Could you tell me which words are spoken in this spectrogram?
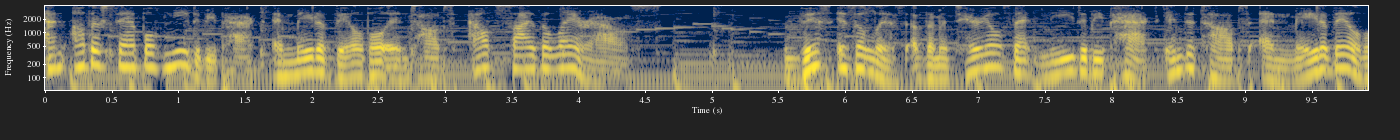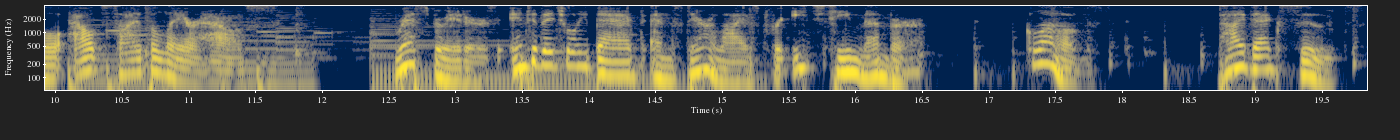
and other samples need to be packed and made available in tubs outside the layer house. This is a list of the materials that need to be packed into tubs and made available outside the layer house. Respirators individually bagged and sterilized for each team member. Gloves. Tyvek suits,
